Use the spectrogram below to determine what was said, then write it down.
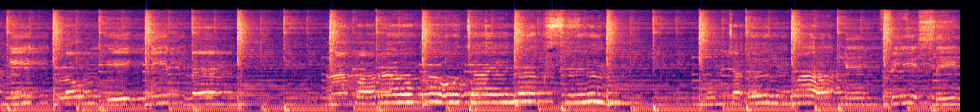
จะงิกลงอีกนิดหนึ่ง หากว่าเราเข้าใจลึกซึ้งคงจะอึ้งว่าเก่งฟิสิกส์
